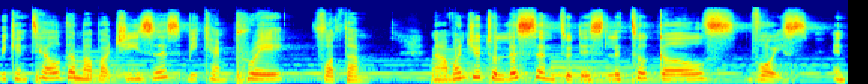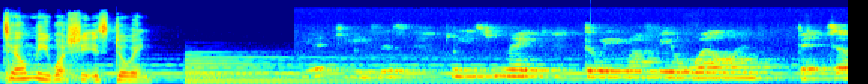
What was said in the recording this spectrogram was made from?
We can tell them about Jesus, we can pray for them. Now, I want you to listen to this little girl's voice and tell me what she is doing. Dear Jesus, please make Dorima feel well and better.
